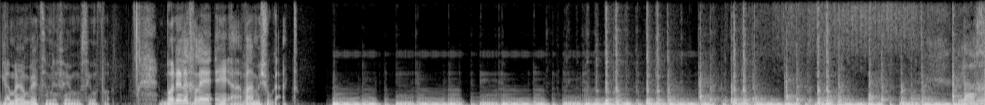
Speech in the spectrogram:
גם היום בעצם לפעמים עושים הופעות. בוא נלך לאהבה משוגעת. לך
